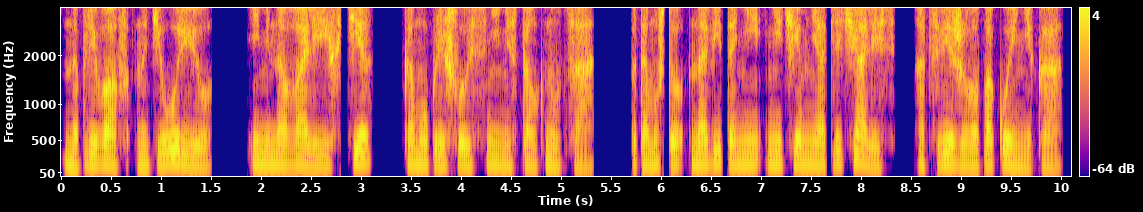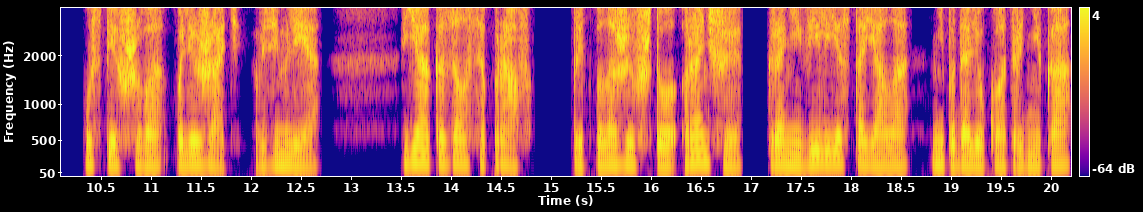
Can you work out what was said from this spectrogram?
наплевав на теорию, именовали их те, кому пришлось с ними столкнуться, потому что на вид они ничем не отличались от свежего покойника, успевшего полежать в земле. Я оказался прав, предположив, что раньше Краневилья стояла неподалеку от родника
